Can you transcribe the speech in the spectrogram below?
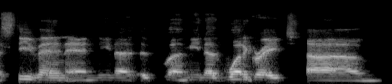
Stephen, and Nina, Nina, what a great um,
